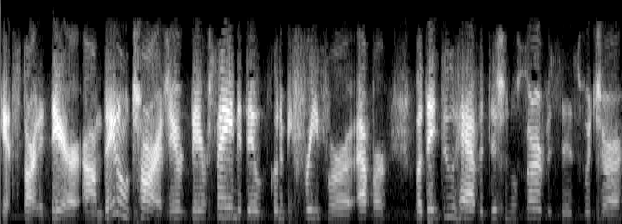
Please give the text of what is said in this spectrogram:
get started there. Um, they don't charge. They're they're saying that they're going to be free forever, but they do have additional services which are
